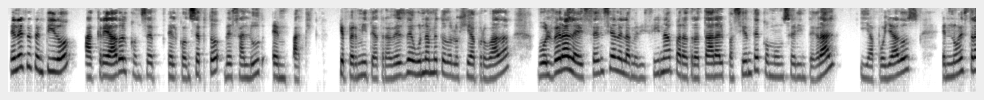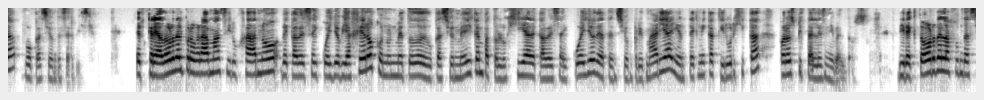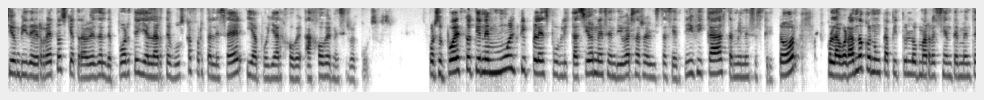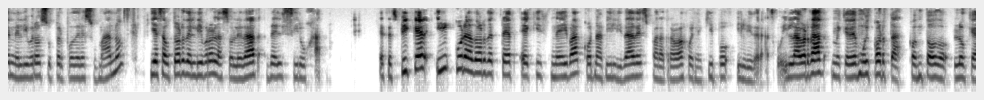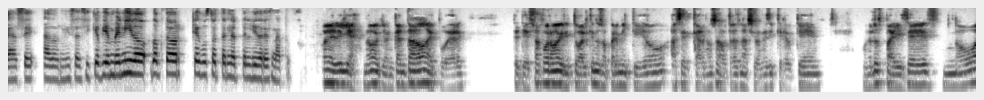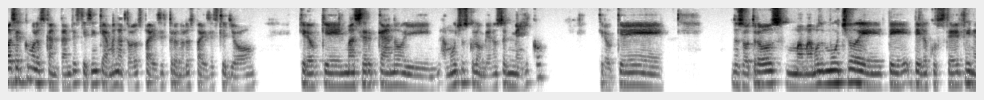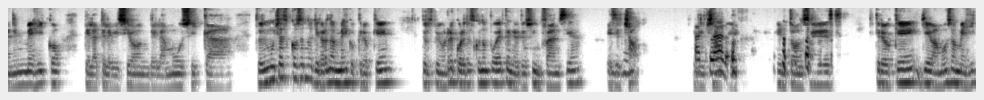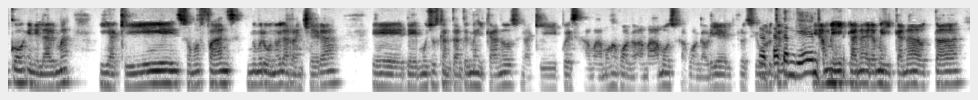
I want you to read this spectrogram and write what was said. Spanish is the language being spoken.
En ese sentido, ha creado el, concepto de salud empática, que permite a través de una metodología aprobada volver a la esencia de la medicina para tratar al paciente como un ser integral y apoyados en nuestra vocación de servicio. Es creador del programa cirujano de cabeza y cuello viajero con un método de educación médica en patología de cabeza y cuello de atención primaria y en técnica quirúrgica para hospitales nivel 2. Director de la Fundación Vida y Retos que a través del deporte y el arte busca fortalecer y apoyar a jóvenes y recursos. Por supuesto, tiene múltiples publicaciones en diversas revistas científicas, también es escritor, colaborando con un capítulo más recientemente en el libro Superpoderes Humanos y es autor del libro La soledad del cirujano. Es speaker y curador de TEDx Neiva con habilidades para trabajo en equipo y liderazgo. Y la verdad me quedé muy corta con todo lo que hace Adonis. Así que bienvenido, doctor. Qué gusto tenerte en Líderes Natos. Hola Lilia, no, yo encantado de poder desde esta forma virtual que nos ha permitido acercarnos a otras naciones y creo que uno de los países, no va a ser como los cantantes que dicen que aman a todos los países, pero uno de los países que yo creo que el más cercano y a muchos colombianos es México. Creo que nosotros mamamos mucho de, de, lo que ustedes tenían en México, de la televisión, de la música. Entonces muchas cosas nos llegaron a México. Creo que de los primeros recuerdos que uno puede tener de su infancia es el chavo. Ah, claro. Entonces, creo que llevamos a México en el alma y aquí somos fans número uno de la ranchera, eh, de muchos cantantes mexicanos. Aquí pues amamos a Juan, amamos a Juan Gabriel, Rocío. Era mexicana, era mexicana adoptada.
